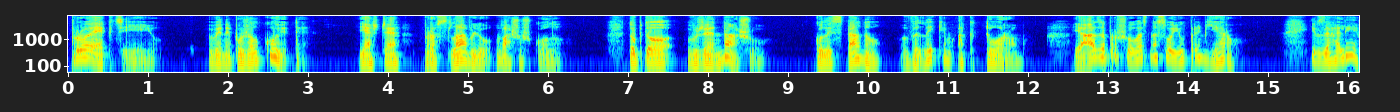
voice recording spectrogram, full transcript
проекцією. Ви не пожалкуєте. Я ще прославлю вашу школу. Тобто вже нашу, коли стану великим актором. Я запрошу вас на свою прем'єру. І взагалі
